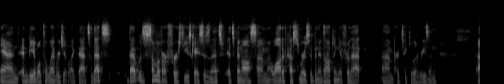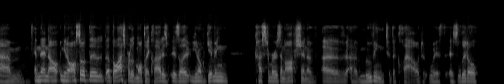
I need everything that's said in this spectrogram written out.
and and be able to leverage it like that. So that's that was some of our first use cases and that's it's been awesome. A lot of customers have been adopting it for that um, particular reason um, and then you know also the, the, last part of the multi-cloud is is uh, you know giving customers an option of, of, of moving to the cloud with as little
